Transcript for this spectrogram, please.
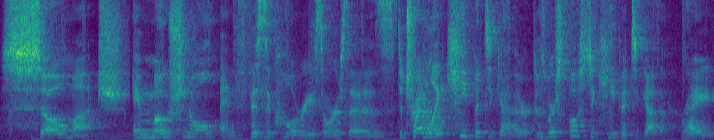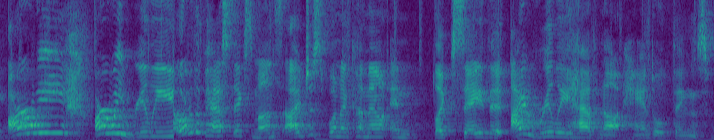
so much emotional and physical resources to try to like keep it together because we're supposed to keep it together, right? Are we, are we really? Over the past six months, I just want to come out and like say that I really have not handled things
